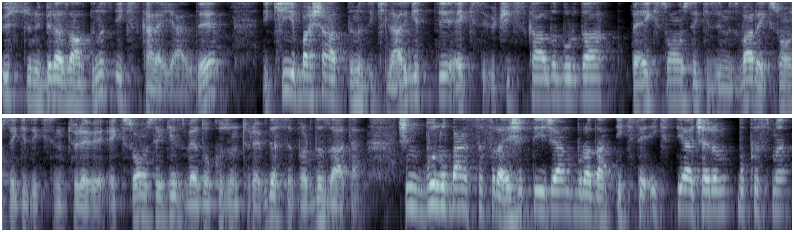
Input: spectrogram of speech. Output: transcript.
Üstünü biraz attınız. X kare geldi. 2'yi başa attınız. 2'ler gitti. Eksi 3x kaldı burada. Ve eksi 18'imiz var. Eksi 18 x'in türevi eksi 18 ve 9'un türevi de sıfırdı zaten. Şimdi bunu ben sıfıra eşitleyeceğim. Buradan x'e x diye açarım bu kısmı.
